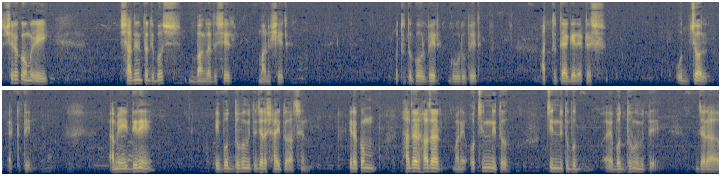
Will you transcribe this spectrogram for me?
সেরকম এই স্বাধীনতা দিবস বাংলাদেশের মানুষের অত্যন্ত গর্বের, গৌরবের আত্মত্যাগের একটা উজ্জ্বল একটা দিন। আমি এই দিনে এই বৌদ্ধভূমিতে যারা সাহিত্য আছেন, এরকম হাজার হাজার মানে অচিহ্নিত, চিহ্নিত বুদ্ধ- বৌদ্ধভূমিতে যারা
